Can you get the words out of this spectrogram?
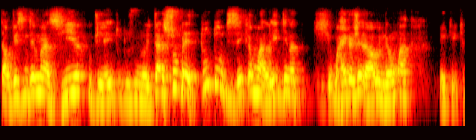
talvez em demasia, o direito dos minoritários, sobretudo dizer que é uma lei de, de uma regra geral e não uma. Que, que,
